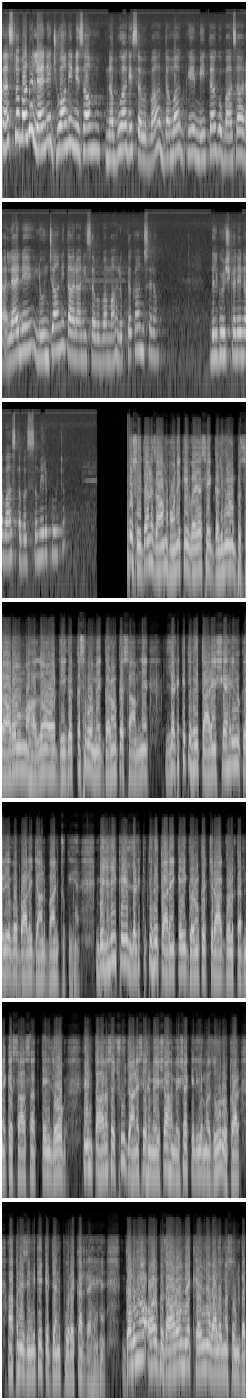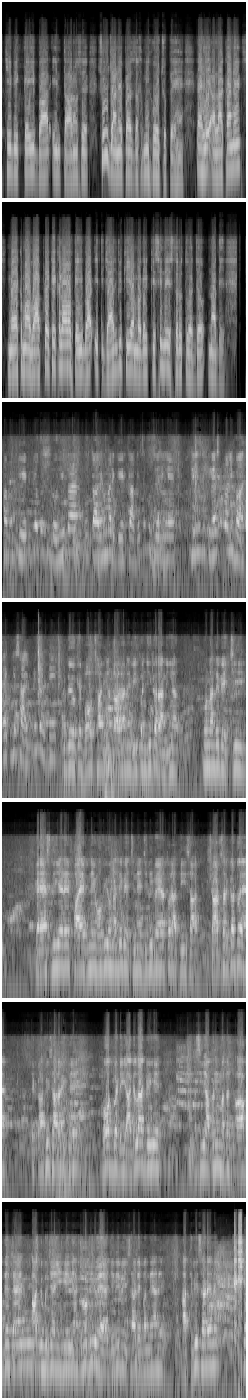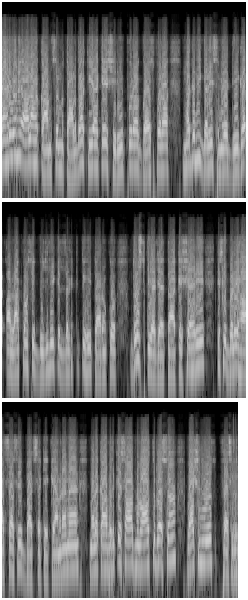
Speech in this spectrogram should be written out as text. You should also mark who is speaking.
Speaker 1: फैसलाबाद लैने जुआनी निज़ाम नबुआ के सबबा, दमक के मीता को बाजारा, लैने लुंजानी तारानी सबबा, माहलुक तकान सरा। दिलगोश कने नवाज़ तबस्सुम रिपोर्टर
Speaker 2: सीधा निज़ाम होने की वजह से गलियों, बाजारों, मोहल्लों और दीगर कस्बों में घरों के सामने लटकती हुई तारें शहरियों के लिए वबाली जान बन चुकी हैं। बिजली की लटकती हुई तारें कई घरों के चिराग गुल करने के साथ साथ कई लोग इन तारों से छू जाने से हमेशा हमेशा के लिए मजदूर होकर अपनी ज़िंदगी के दिन पूरे कर रहे हैं। गलियों और बाजारों में खेलने वाले मासूम बच्चे भी कई बार इन तारों से छू जाने पर जख्मी हो चुके हैं। अहले इलाका ने महकमा वापटा के खिलाफ कई बार एहतजाज भी किया, मगर किसी किसी ने इस तरफ तवज्जो ना दी
Speaker 3: गेट भी अगर लोहे का है वो तारे हमारे गेट के आगे से गुजर रही हैं प्लीज़ रिक्वेस्ट वाली बात है कि ये साइड पे कर दें
Speaker 4: ਸਕਦੇ ਹੋ ਕਿ ਬਹੁਤ ਸਾਰੀਆਂ ਤਾਰਾਂ ਨੇ 20 25 ਘਰਾਂ ਦੀਆਂ ਉਹਨਾਂ ਦੇ ਵਿੱਚ ਹੀ ਗੈਸ ਦੀ ਜਿਹੜੇ ਪਾਈਪ ਨੇ ਉਹ ਵੀ ਉਹਨਾਂ ਦੇ ਵਿੱਚ ਨੇ ਜਿਹਦੀ ਵਜ੍ਹਾ ਤੋਂ ਰਾਤੀ ਸ਼ਾਰਟ ਸਰਕਟ ਹੋਇਆ ਤੇ ਕਾਫੀ ਸਾਰਾ ਇੱਥੇ ਬਹੁਤ ਵੱਡੀ ਅੱਗ ਲੱਗ ਗਈ ਹੈ ਅਸੀਂ ਆਪਣੀ ਮਦਦ ਆਪ ਦੇ ਤਹਿਤ ਅੱਗ ਬੁਝਾਈ ਹੈ ਜਾਂ ਜੋ ਵੀ ਹੋਇਆ ਜਿਹਦੇ ਵਿੱਚ ਸਾਡੇ ਬੰਦਿਆਂ ਦੇ ਹੱਥ ਵੀ ਸੜੇ ਨੇ
Speaker 2: शहरियों ने आला हकाम से मुतालबा किया कि शरीफपुरा, गौसपुरा, मदनी गली समेत दीगर इलाकों से बिजली के लटकती हुई तारों को दुरुस्त किया जाए ताकि शहरी किसी बड़े हादसा से बच सके। कैमरामैन मलक आबद के साथ नवाज़ तबसा वाश न्यूज़ फैसला।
